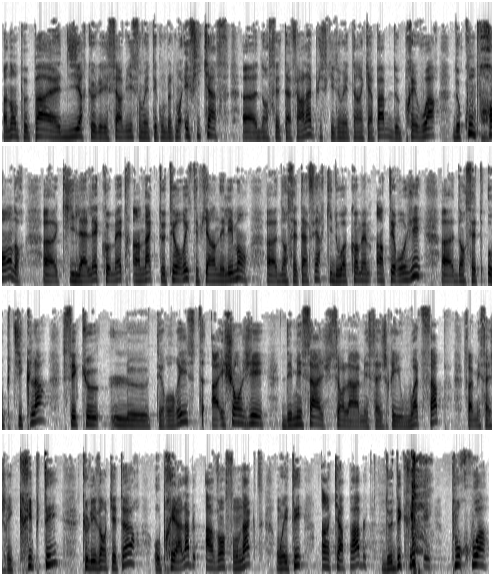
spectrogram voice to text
Maintenant, on ne peut pas dire que les services ont été complètement efficaces euh, dans cette affaire-là, puisqu'ils ont été incapables de prévoir, de comprendre euh, qu'il allait commettre un acte terroriste. Et puis, il y a un élément euh, dans cette affaire qui doit quand même interroger dans cette optique-là, c'est que le terroriste a échangé des messages sur la messagerie WhatsApp, sur la messagerie cryptée, que les enquêteurs au préalable, avant son acte, ont été incapables de décrypter. Pourquoi?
